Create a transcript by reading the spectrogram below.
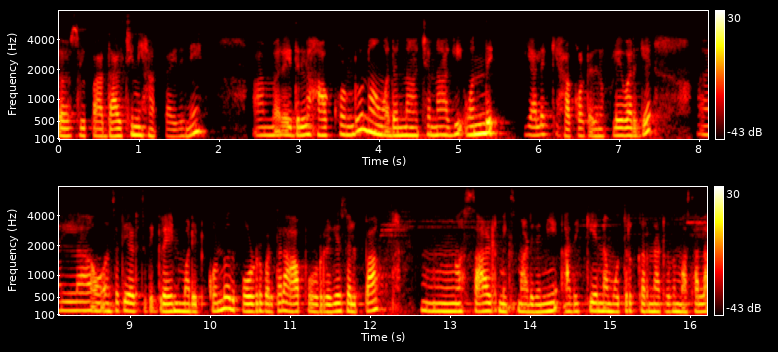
ದ, ಸ್ವಲ್ಪ ದಾಲ್ಚಿನ್ನಿ ಹಾಕ್ತಾಯಿದ್ದೀನಿ ಆಮೇಲೆ ಇದೆಲ್ಲ ಹಾಕ್ಕೊಂಡು ನಾವು ಅದನ್ನು ಚೆನ್ನಾಗಿ ಒಂದೇ ಏಲಕ್ಕಿ ಹಾಕ್ಕೊಳ್ತಾ ಇದ್ದೀನಿ ಫ್ಲೇವರ್ಗೆ ಎಲ್ಲ ಒಂದು ಸತಿ ಎರಡು ಸತಿ ಗ್ರೈಂಡ್ ಮಾಡಿ ಇಟ್ಕೊಂಡು ಅದು ಪೌಡ್ರ್ ಬರ್ತಲ್ಲ ಆ ಪೌಡ್ರಿಗೆ ಸ್ವಲ್ಪ ಸಾಲ್ಟ್ ಮಿಕ್ಸ್ ಮಾಡಿದ್ದೀನಿ. ಅದಕ್ಕೆ ನಮ್ಮ ಉತ್ತರ ಕರ್ನಾಟಕದ ಮಸಾಲ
